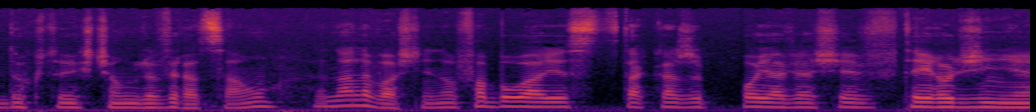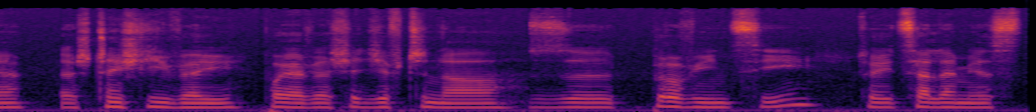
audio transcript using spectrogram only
do których ciągle wracał. No ale właśnie, no fabuła jest taka, że pojawia się w tej rodzinie szczęśliwej, pojawia się dziewczyna z prowincji, której celem jest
